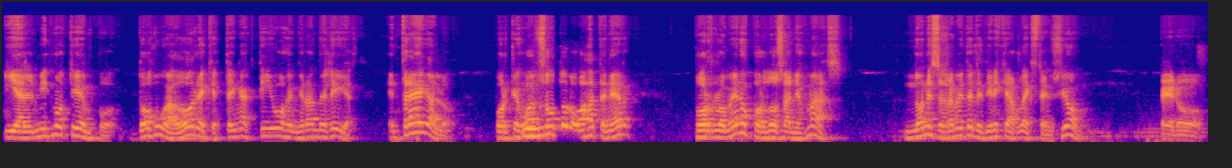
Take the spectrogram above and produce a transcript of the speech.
y al mismo tiempo dos jugadores que estén activos en grandes ligas, entrégalo, porque Juan Soto lo vas a tener por lo menos por dos años más. No necesariamente le tienes que dar la extensión, pero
